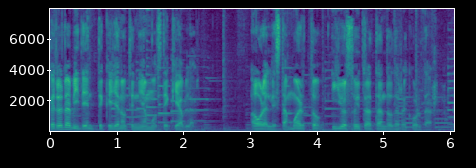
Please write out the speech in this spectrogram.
pero era evidente que ya no teníamos de qué hablar. Ahora él está muerto y yo estoy tratando de recordarlo.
